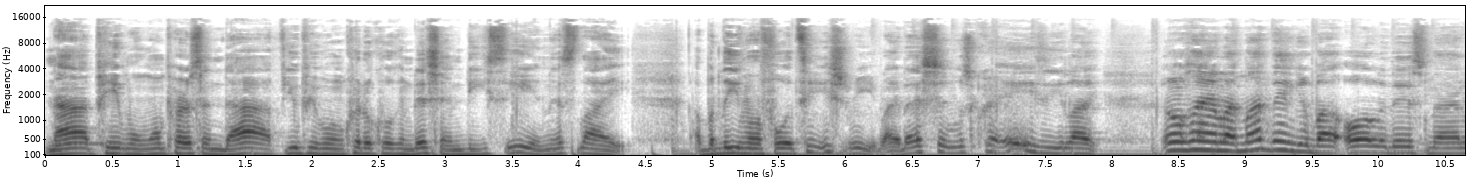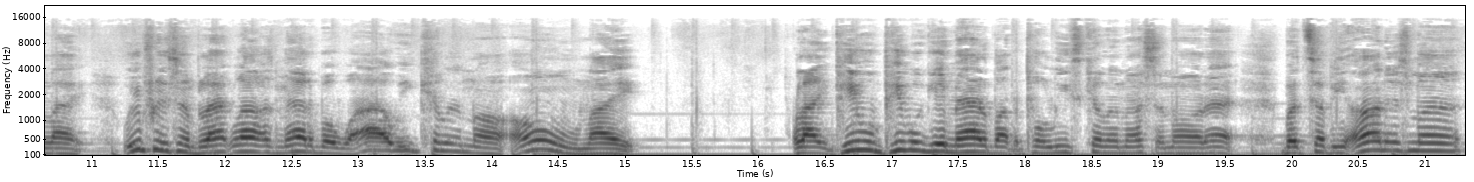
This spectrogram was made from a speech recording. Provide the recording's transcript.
nine people, one person died, a few people in critical condition in DC, and it's like, I believe on 14th Street, like that shit was crazy. Like, you know what I'm saying? Like, my thing about all of this, man, like, we preaching Black Lives Matter, but why are we killing our own? Like, like people people get mad about the police killing us and all that. But to be honest, man,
